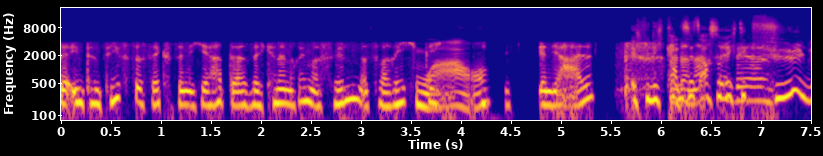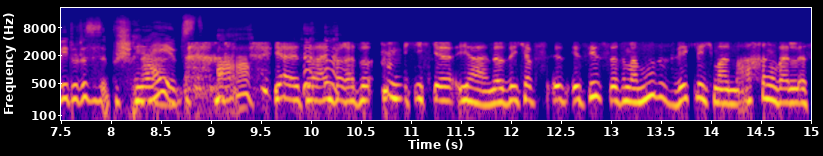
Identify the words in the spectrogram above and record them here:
der intensivste Sex, den ich je hatte. Also ich kann ihn noch immer fühlen. Es war richtig, wow. richtig genial. Ich finde, ich kann es jetzt auch so richtig fühlen, wie du das beschreibst. Ja, ah. ja es war einfach, also ich, ich äh, ja, also ich habe es ist, also man muss es wirklich mal machen, weil es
